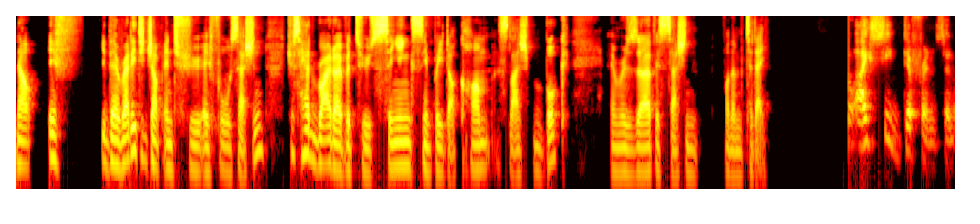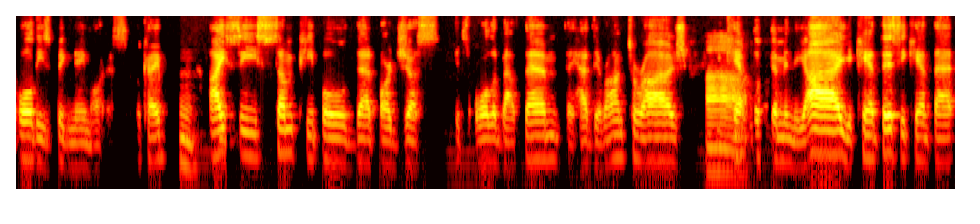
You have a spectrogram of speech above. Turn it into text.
Now, if they're ready to jump into a full session, just head right over to singingsimply.com slash book and reserve a session for them today. I see difference in all these big name artists. Okay. Mm. I see some people that are just, it's all about them. They have their entourage. Uh. You ah. can't look them in the eye. You can't this, you can't that.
